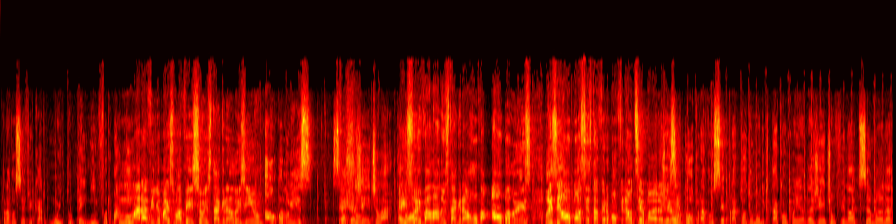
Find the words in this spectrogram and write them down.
para você ficar muito bem informado. Maravilha, mais uma vez seu Instagram, Luizinho. Alba Luiz, segue Fechou. a gente lá. tá é isso bom? aí, vai lá no Instagram, arroba Alba Luiz. Luizinho, boa sexta-feira, bom final de semana, viu? Jezito, pra você, pra todo mundo que tá acompanhando a gente, um final de semana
